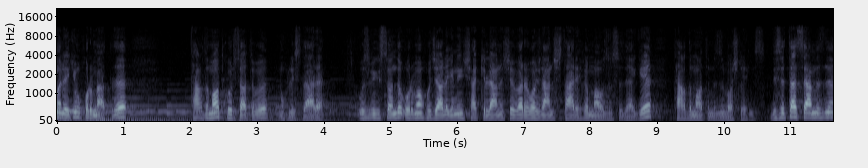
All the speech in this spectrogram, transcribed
assalomu alaykum hurmatli taqdimot ko'rsatuvi muxlislari. O'zbekistonda o'rmon xo'jaligining shakllanishi va rivojlanishi tarixi mavzusidagi taqdimotimizni boshlaymiz. Dissertatsiyamizni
